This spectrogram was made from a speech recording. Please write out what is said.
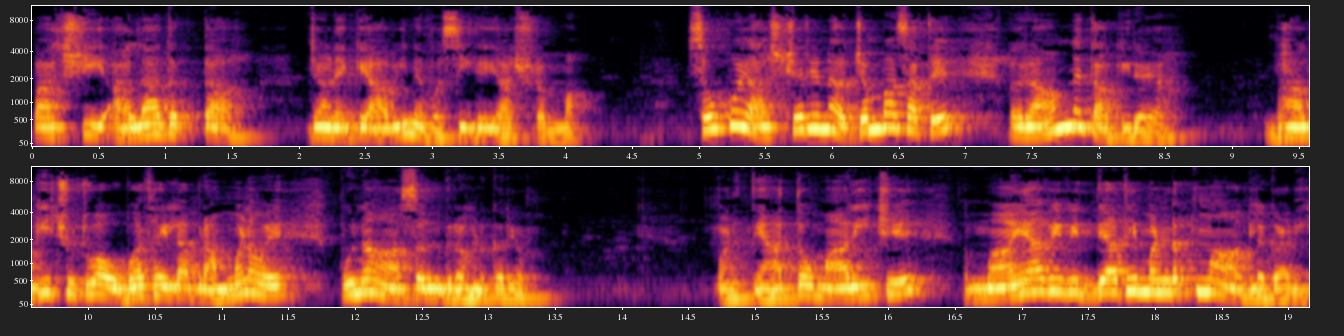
પાછી આહલાદકતા જાણે કે આવીને વસી ગઈ આશ્રમમાં. સૌ કોઈ આશ્ચર્ય અને અચંબા સાથે રામને તાકી રહ્યા. ભાગી છૂટવા ઊભા થયેલા બ્રાહ્મણોએ પુનઃ આસન ગ્રહણ કર્યો. પણ ત્યાં તો મારી છે માયાવી વિદ્યાથી મંડપમાં આગ લગાડી,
